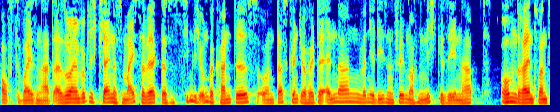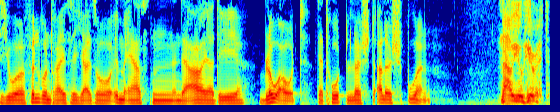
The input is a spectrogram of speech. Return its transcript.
aufzuweisen hat. Also ein wirklich kleines Meisterwerk, das ist ziemlich unbekannt ist und das könnt ihr heute ändern, wenn ihr diesen Film noch nicht gesehen habt. Um 23.35 Uhr, also im ersten in der ARD, Blowout. Der Tod löscht alle Spuren. Now you hear it.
